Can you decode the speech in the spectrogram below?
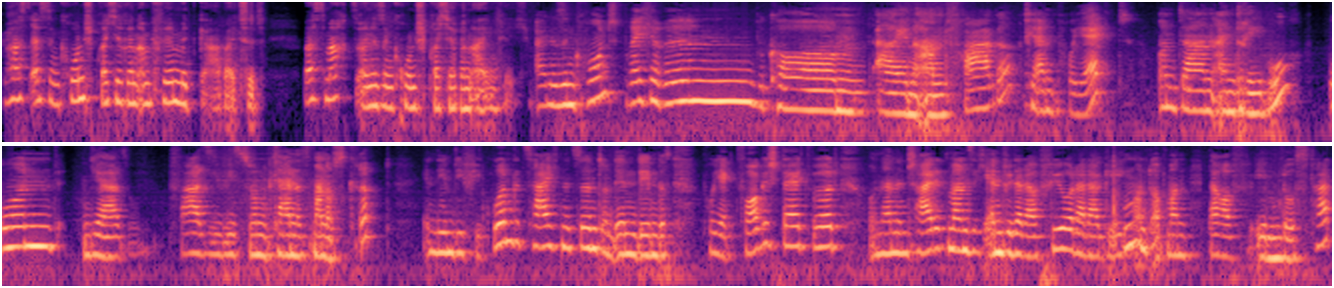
Du hast als Synchronsprecherin am Film mitgearbeitet. Was macht so eine Synchronsprecherin eigentlich? Eine Synchronsprecherin bekommt eine Anfrage für ein Projekt und dann ein Drehbuch und ja, so quasi wie so ein kleines Manuskript in dem die Figuren gezeichnet sind und in dem das Projekt vorgestellt wird. Und dann entscheidet man sich entweder dafür oder dagegen und ob man darauf eben Lust hat.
